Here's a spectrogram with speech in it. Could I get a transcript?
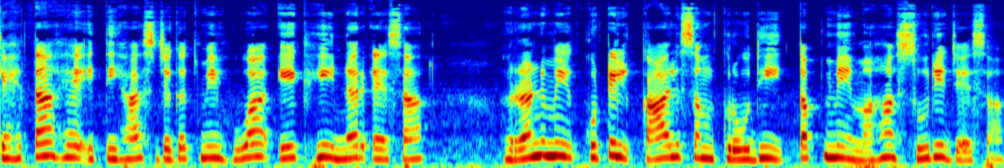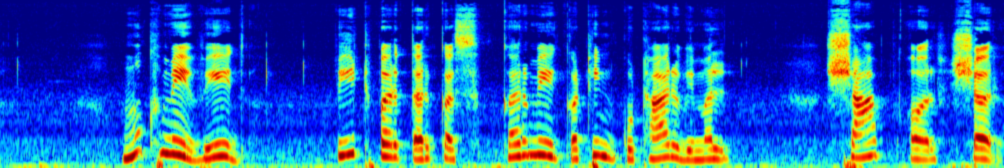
कहता है, इतिहास जगत में हुआ एक ही नर ऐसा। रण में कुटिल काल सम क्रोधी तप में महासूर्य जैसा। मुख में वेद, पीठ पर तर्कस, कर में कठिन कुठार विमल। शाप और शर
